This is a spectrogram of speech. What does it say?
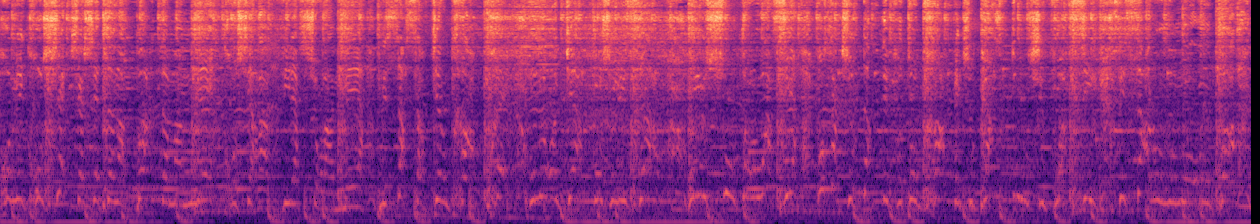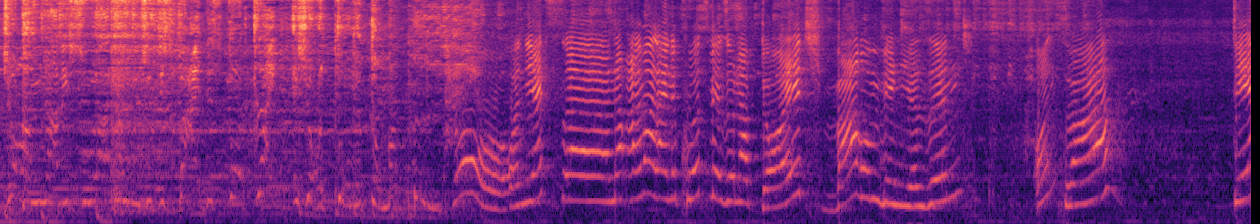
Premier gros chèque, j'achète un appart à ma mère. Trop cher la villa sur la mer, mais ça, ça viendra après. On me regarde quand je les zappe, on me shoot en loisir. Pour ça que je tape Kurzversion auf Deutsch, warum wir hier sind. Und zwar der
